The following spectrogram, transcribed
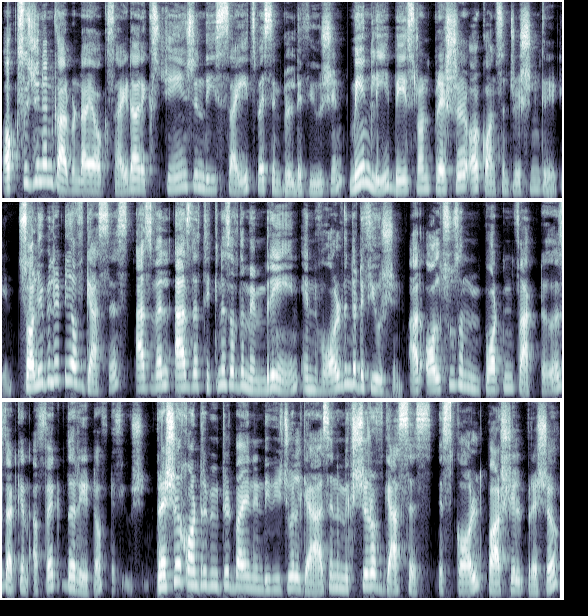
Oxygen and carbon dioxide are exchanged in these sites by simple diffusion, mainly based on pressure or concentration gradient. Solubility of gases as well as the thickness of the membrane involved in the diffusion are also some important factors that can affect the rate of diffusion. Pressure contributed by an individual gas in a mixture of gases is called partial pressure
